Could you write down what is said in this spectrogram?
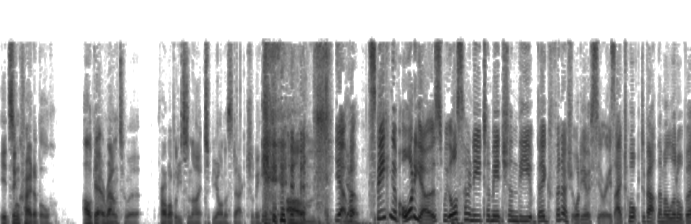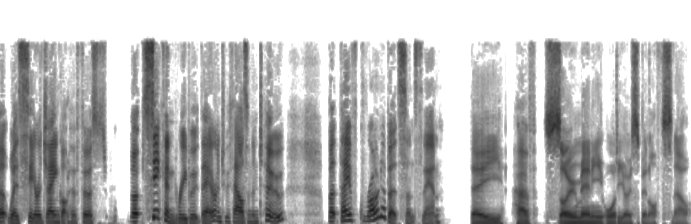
It's incredible. I'll get around to it probably tonight, to be honest, actually. Um, Yeah, Yeah. but speaking of audios, we also need to mention the Big Finish audio series. I talked about them a little bit, where Sarah Jane got her first, uh, second reboot there in 2002, but they've grown a bit since then. they have so many audio spin offs now.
